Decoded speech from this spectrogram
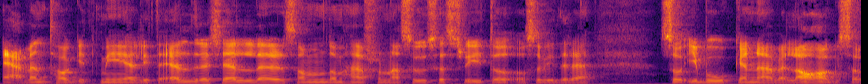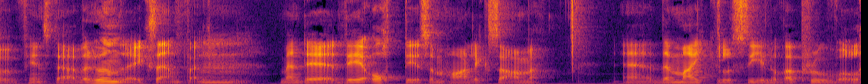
även tagit med lite äldre källor som de här från Azusa Street och, och så vidare. Så i boken överlag så finns det över 100 exempel. Men det, det är 80 som har liksom eh, the Michael Seal of Approval.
